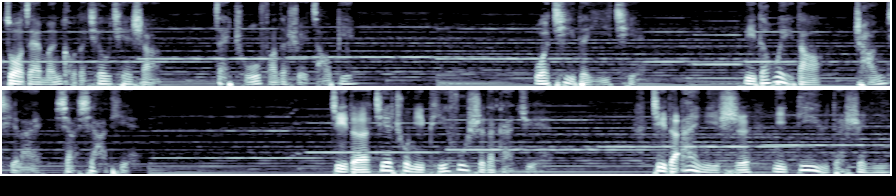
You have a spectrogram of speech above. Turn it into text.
坐在门口的秋千上，在厨房的水槽边，我记得一切。你的味道尝起来像夏天，记得接触你皮肤时的感觉，记得爱你时你低语的声音。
